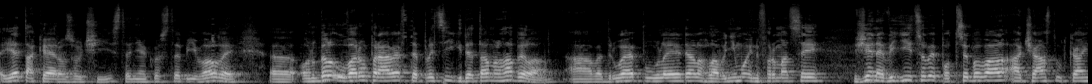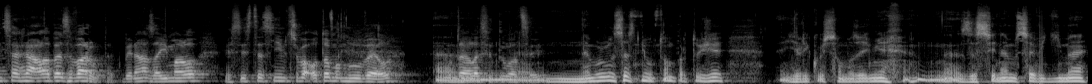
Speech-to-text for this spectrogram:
je také rozhodčí, stejně jako jste býval vy. Eh, on byl u Varu právě v Teplicích, kde ta mlha byla a ve druhé půli dal hlavnímu informaci, že nevidí, co by potřeboval a část utkání se hrála bez Varu. Tak by nás zajímalo, jestli jste s ním třeba o tom mluvil, o téhle situaci. Nemluvil se s ním o tom, protože jelikož samozřejmě se synem se vidíme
